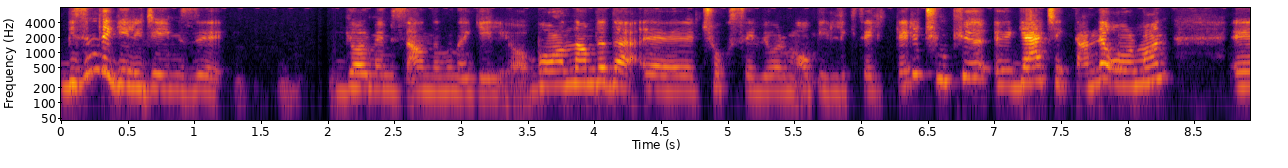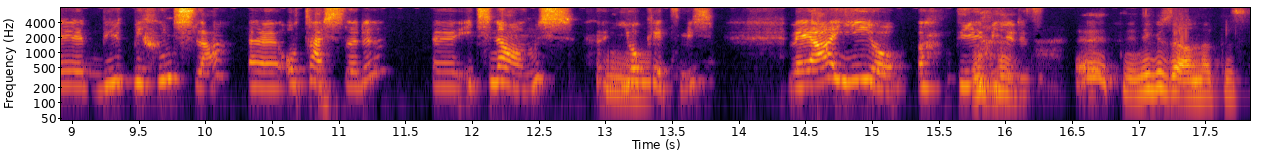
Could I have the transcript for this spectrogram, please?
bizim de geleceğimizi görmemiz anlamına geliyor. Bu anlamda da e, çok seviyorum o birliktelikleri. Çünkü e, gerçekten de orman e, büyük bir hınçla e, o taşları e, içine almış, hmm. yok etmiş veya yiyor diyebiliriz. Evet ne, güzel anlattınız.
